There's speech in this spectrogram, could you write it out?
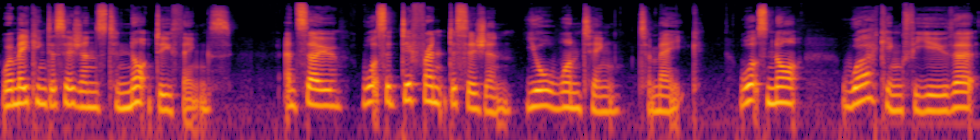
We're making decisions to not do things. And so, what's a different decision you're wanting to make? What's not working for you that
